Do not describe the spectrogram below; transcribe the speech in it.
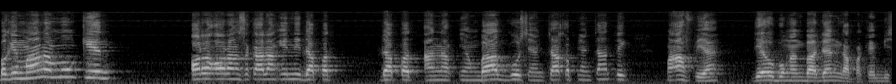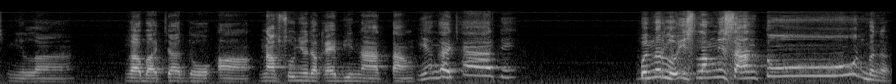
bagaimana mungkin orang-orang sekarang ini dapat dapat anak yang bagus, yang cakep, yang cantik. Maaf ya, dia hubungan badan nggak pakai bismillah, nggak baca doa, nafsunya udah kayak binatang. Ya nggak jadi. Bener loh, Islam ini santun, bener.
